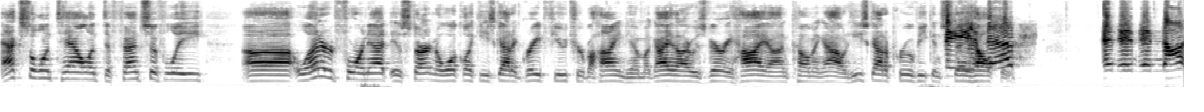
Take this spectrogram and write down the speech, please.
excellent talent defensively. Uh, Leonard Fournette is starting to look like he's got a great future behind him. A guy that I was very high on coming out. He's got to prove he can stay and healthy. And, and, and not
